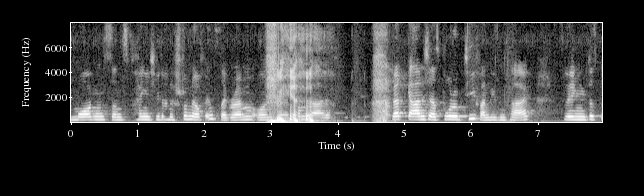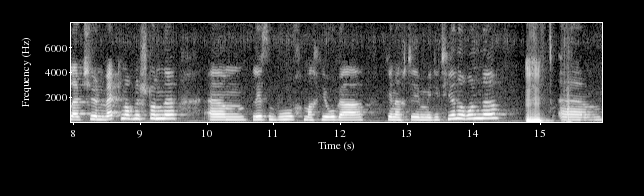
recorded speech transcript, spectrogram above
morgens sonst hänge ich wieder eine Stunde auf Instagram und äh, komme gar nicht ich werde gar nicht erst produktiv an diesem Tag. Deswegen, das bleibt schön weg noch eine Stunde. Ähm, lese ein Buch, mache Yoga, je nachdem meditiere eine Runde. Mhm. Ähm,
